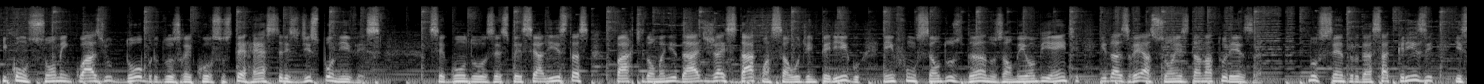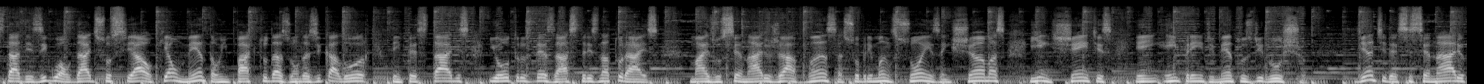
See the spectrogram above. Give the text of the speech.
que consomem quase o dobro dos recursos terrestres disponíveis. Segundo os especialistas, parte da humanidade já está com a saúde em perigo em função dos danos ao meio ambiente e das reações da natureza. No centro dessa crise está a desigualdade social, que aumenta o impacto das ondas de calor, tempestades e outros desastres naturais. Mas o cenário já avança sobre mansões em chamas e enchentes em empreendimentos de luxo. Diante desse cenário,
